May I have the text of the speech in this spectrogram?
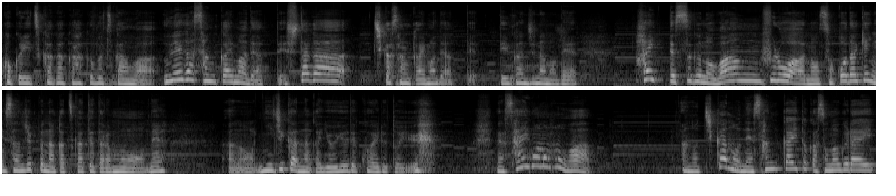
国立科学博物館は上が3階まであって下が地下3階まであってっていう感じなので入ってすぐのワンフロアのそこだけに30分なんか使ってたらもうねあの2時間なんか余裕で超えるという。最後の方はあの地下のね3階とかそのぐらい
